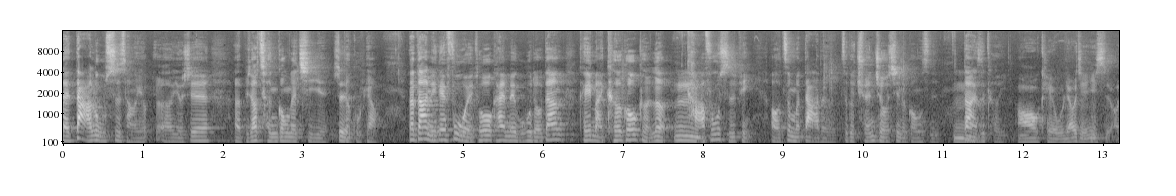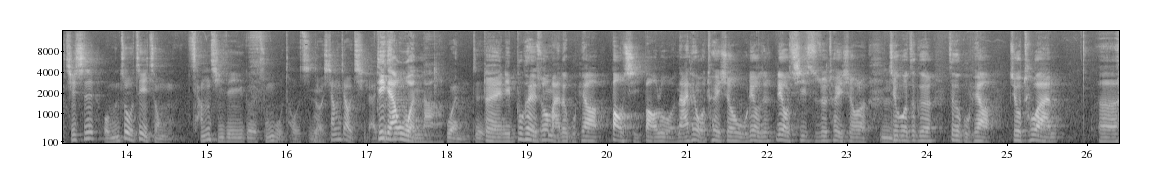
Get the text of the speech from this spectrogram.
在大陆市场有呃有些呃比较成功的企业的股票，那当然你可以付委托开美股户头，当然可以买可口可乐、嗯、卡夫食品。哦，这么大的这个全球性的公司，当然是可以。嗯、OK，我了解意思了。其实我们做这种长期的一个存股投资哦，相较起来，第一个要稳啊，稳。对，对你不可以说买的股票暴起暴落，哪一天我退休五六六七十岁退休了，嗯、结果这个这个股票就突然，呃，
